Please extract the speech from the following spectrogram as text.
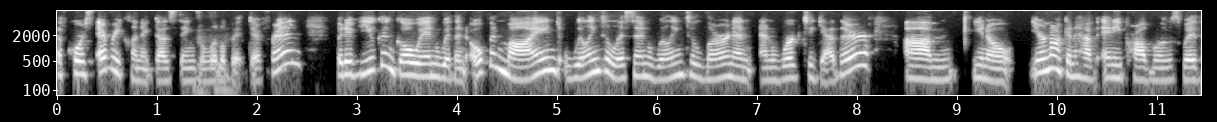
of course every clinic does things a little Mhm. bit different but if you can go in with an open mind willing to listen willing to learn and, and work together um, you know you're not going to have any problems with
